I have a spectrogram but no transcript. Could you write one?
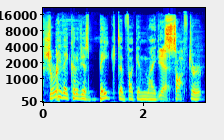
Surely they could have just baked a fucking like Yeah. softer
